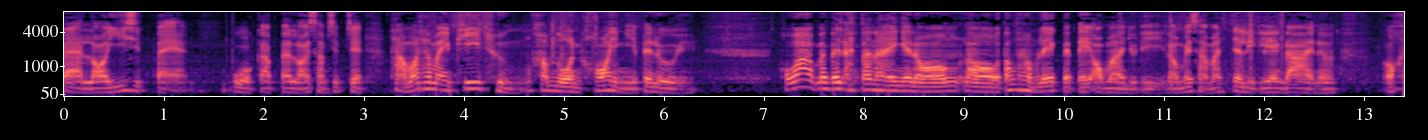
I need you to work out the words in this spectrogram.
828บแปดบวกกับ837ถามว่าทำไมพี่ถึงคำนวณข้ออย่างนี้ไปเลย เพราะว่ามันเป็นอัตนัยไงน้อง เราต้องทำเลขเป๊ะๆออกมาอยู่ดี เราไม่สามารถที่จะหลีกเลี่ยงได้เนอะโอเค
